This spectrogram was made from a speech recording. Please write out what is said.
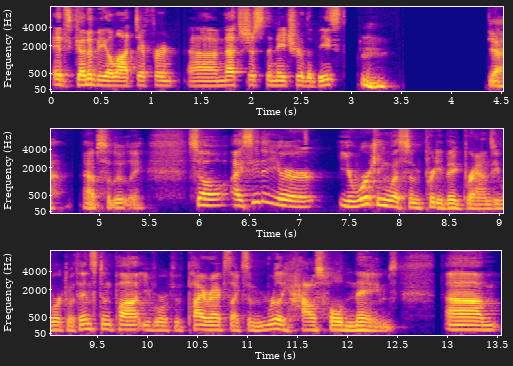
it's going to be a lot different. Um, that's just the nature of the beast. Mm-hmm. Yeah, absolutely. So I see that you're you're working with some pretty big brands. You've worked with Instant Pot, you've worked with Pyrex, like some really household names. Um,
